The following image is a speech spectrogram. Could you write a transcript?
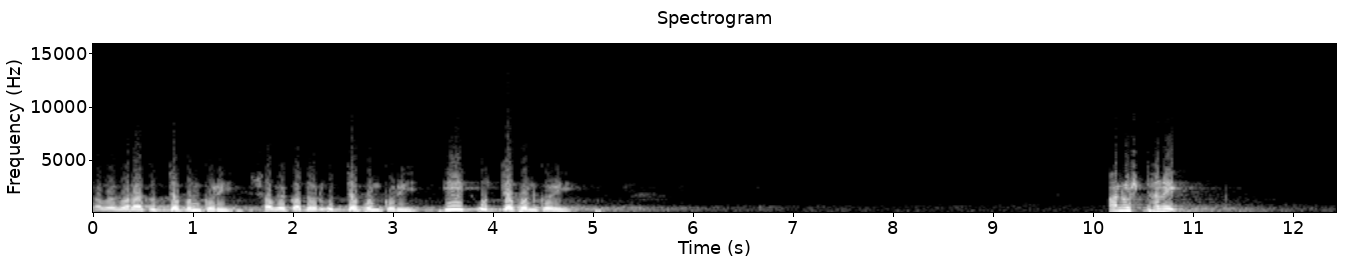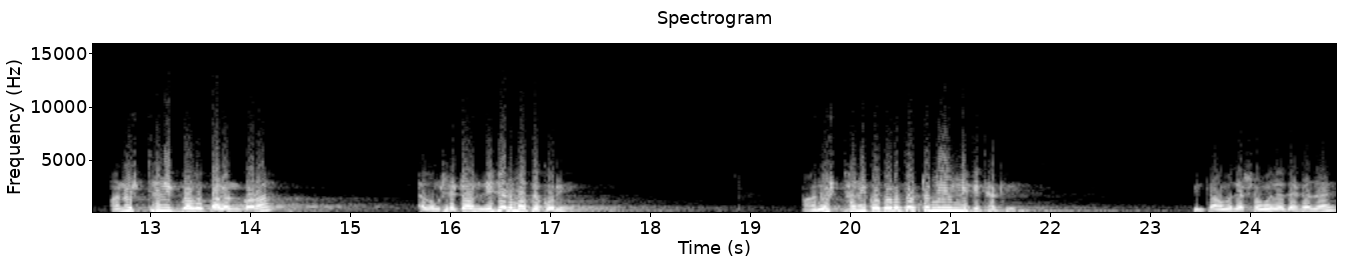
সবে বরাত উদযাপন করি, সবে কদর উদযাপন করি, ঈদ উদযাপন করি। আনুষ্ঠানিক, আনুষ্ঠানিকভাবে পালন করা এবং সেটাও নিজের মতো করে। আনুষ্ঠানিকতারও তো একটা নিয়ম নীতি থাকে। কিন্তু আমাদের সমাজে দেখা যায়,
